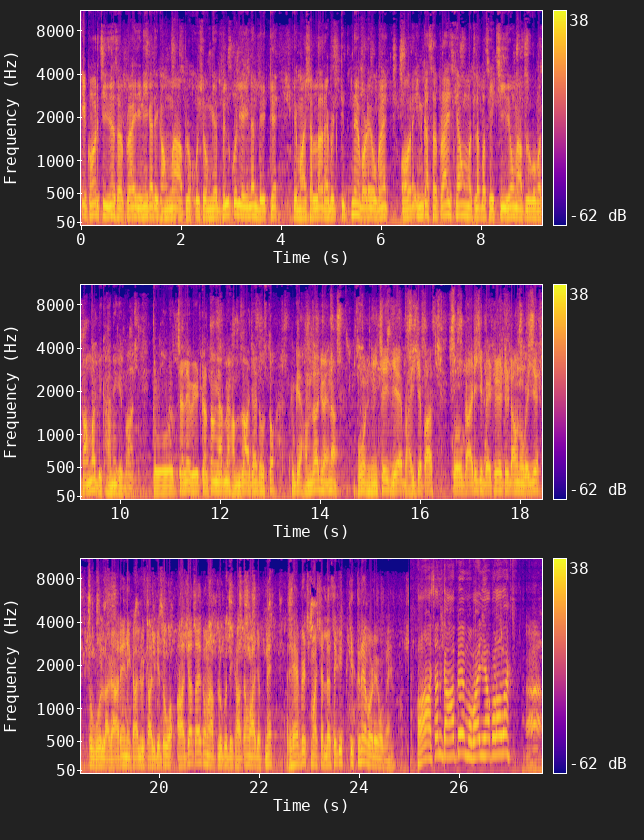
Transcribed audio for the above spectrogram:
एक और चीज़ है, सरप्राइज़ इन्हीं का दिखाऊँगा, आप लोग खुश होंगे। बिल्कुल यकीनन देख के कि माशाल्लाह रैबिट कितने बड़े हो गए और इनका सरप्राइज़ क्या हूँ मतलब बस एक चीज़ है मैं आप लोगों को बताऊँगा दिखाने के बाद। तो चले, वेट करता हूँ यार, मैं हमज़ा आ जाए दोस्तों, क्योंकि हमज़ा जो है ना, वो नीचे ही है भाई के पास। वो गाड़ी की बैटरी वैटरी डाउन हो गई है तो वो लगा रहे हैं निकाल विकाल के तो वो आ जाता है तो मैं आप लोग को दिखाता हूँ आज अपने रेबिट्स माशाल्लाह से कि कितने बड़े हो गए हाँ। हसन कहाँ पे? मोबाइल यहाँ पड़ा हुआ है? हाँ,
